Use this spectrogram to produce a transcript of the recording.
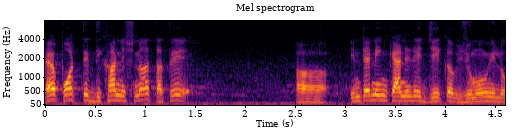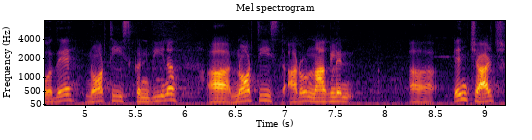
एयरपोर्ट ते दिखा निशना तते इंटेंडिंग कैंडिडेट जेकब जुमोमी लोदे north east convener north east आरो नागलैंड इन चार्ज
